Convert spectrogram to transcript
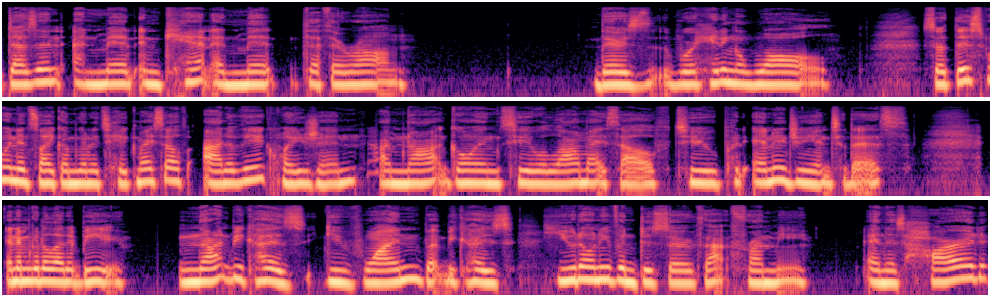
doesn't admit and can't admit that they're wrong there's we're hitting a wall. So at this point it's like I'm going to take myself out of the equation. I'm not going to allow myself to put energy into this and I'm going to let it be. Not because you've won, but because you don't even deserve that from me. And as hard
